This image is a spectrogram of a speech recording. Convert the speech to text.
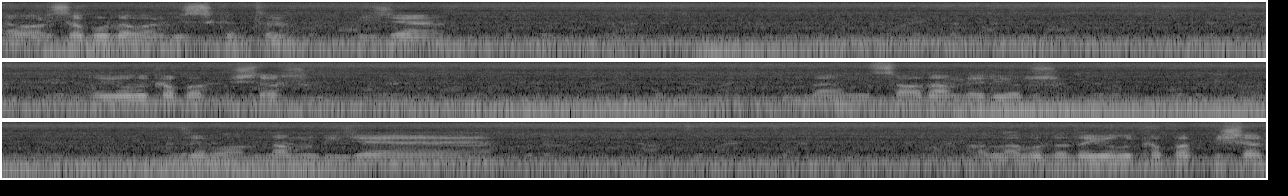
Ne varsa burada var bir sıkıntı. Diyeceğim. Burada yolu kapatmışlar. Ben sağdan veriyor. Acaba ondan mı diyeceğim? Valla burada da yolu kapatmışlar.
